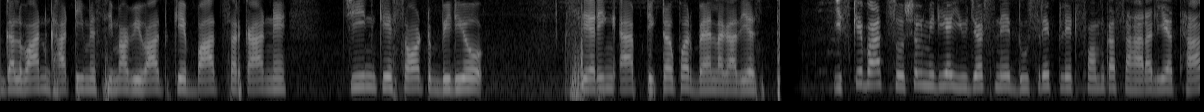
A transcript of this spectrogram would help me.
गलवान घाटी में सीमा विवाद के बाद सरकार ने चीन के short video sharing app TikTok पर बैन लगा दिया। इसके बाद सोशल मीडिया यूज़र्स ने दूसरे प्लेटफॉर्म का सहारा लिया था।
